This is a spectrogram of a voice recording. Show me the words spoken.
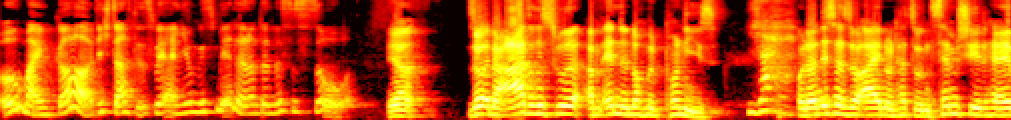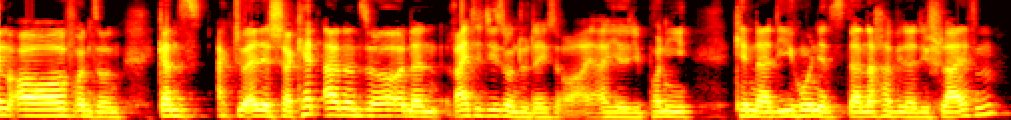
oh mein Gott, ich dachte, es wäre ein junges Mädel und dann ist es so. Ja, so in der A-Dressur am Ende noch mit Ponys. Ja. Und dann ist er so ein und hat so einen Sam Shield Helm auf und so ein ganz aktuelles Jackett an und so und dann reitet die so und du denkst so, oh ja, hier die Pony Kinder, die holen jetzt dann nachher wieder die Schleifen.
